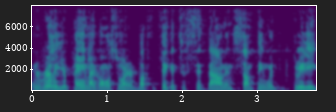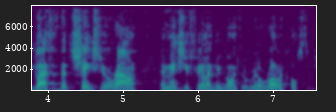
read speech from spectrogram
and really you're paying like almost 200 bucks a ticket to sit down in something with 3D glasses that shakes you around and makes you feel like you're going through real roller coasters.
